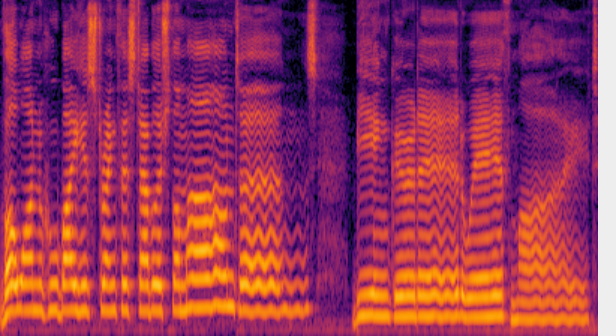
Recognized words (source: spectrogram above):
The one who by his strength established the mountains, being girded with might,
